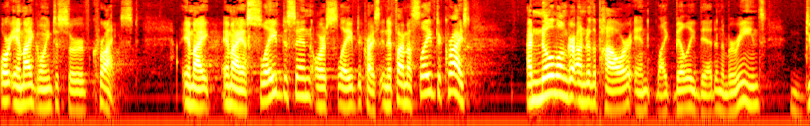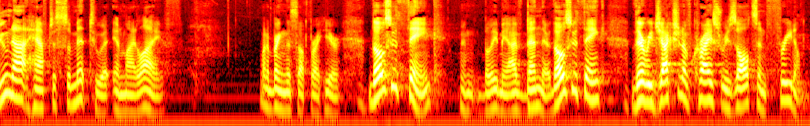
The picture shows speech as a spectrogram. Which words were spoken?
or am I going to serve Christ? Am I, am I a slave to sin or a slave to Christ? And if I'm a slave to Christ, I'm no longer under the power, and like Billy did in the Marines, do not have to submit to it in my life. I want to bring this up right here. Those who think, and believe me, I've been there, those who think their rejection of Christ results in freedom,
